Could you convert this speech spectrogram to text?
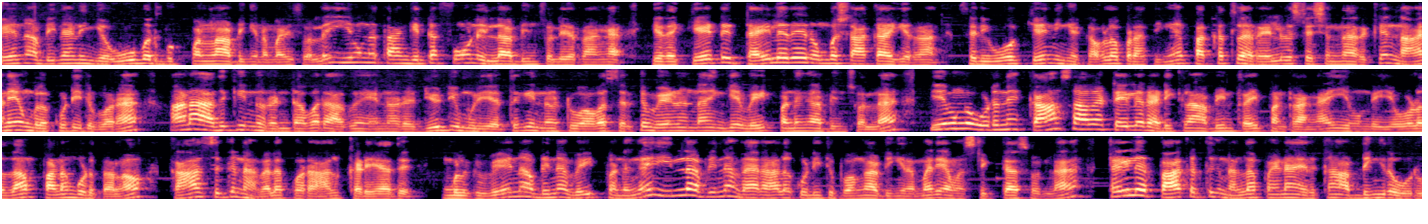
வேணும் அப்படின்னா நீங்கள் ஊபர் புக் பண்ணலாம் அப்படிங்கிற மாதிரி சொல்ல இவங்க தாங்கிட்ட ஃபோன் இல்லை அப்படின்னு சொல்லிடுறாங்க. இதை கேட்டு டைலரே ரொம்ப ஷாக் ஆகிடுறான். சரி ஓகே நீங்கள் கவலைப்படாதீங்க. பக்கத்தில் ரயில்வே ஸ்டேஷன் தான் இருக்குது நானே உங்களை கூட்டிகிட்டு போகிறேன் ஆனால் அதுக்கு இன்னும் ரெண்டு ஹவர் ஆகும். என்னோட டியூட்டி முடியறதுக்கு இன்னும் டூ ஹவர்ஸ் இருக்குது வேணும்னா இங்கே வெயிட் பண்ணுங்க அப்படின்னு சொல்ல இவங்க உடனே காசால டெய்லர் அடிக்கலாம் அப்படின்னு ட்ரை பண்ணுறாங்க இவங்க எவ்வளோதான் பணம் கொடுத்தாலும் காசுக்கு நான் வேலை போகிற ஆள் கிடையாது. உங்களுக்கு வேணும் அப்படின்னா வெயிட் பண்ணுங்க. இல்லை அப்படின்னா வேற ஆளை கூட்டிட்டு போங்க அப்படிங்கிற மாதிரி அவன் ஸ்ட்ரிக்டாக சொல்ல டெய்லர் பார்க்கறதுக்கு நல்ல பையனா இருக்கான் அப்படிங்கிற ஒரு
